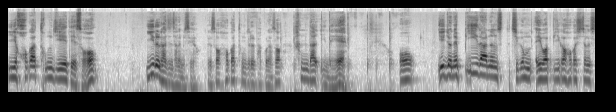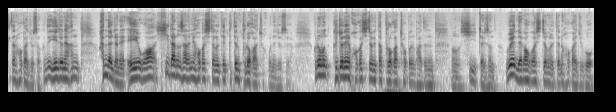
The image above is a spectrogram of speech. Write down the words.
이 허가 통지에 대해서 이의를 가진 사람이 있어요. 그래서 허가 통지를 받고 나서 한 달 이내에 어 예전에 B라는 지금 A와 B가 허가 시정했을 때는 허가 줬어. 근데 예전에 한 한 달 전에 A와 C라는 사람이 허가 시정할 때 그때는 불허가 처분해 줬어요. 그러면 그 전에 허가 시정했다 불허가 처분을 받은 어, C 입장에선 왜 내가 허가 시정할 때는 허가 주고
